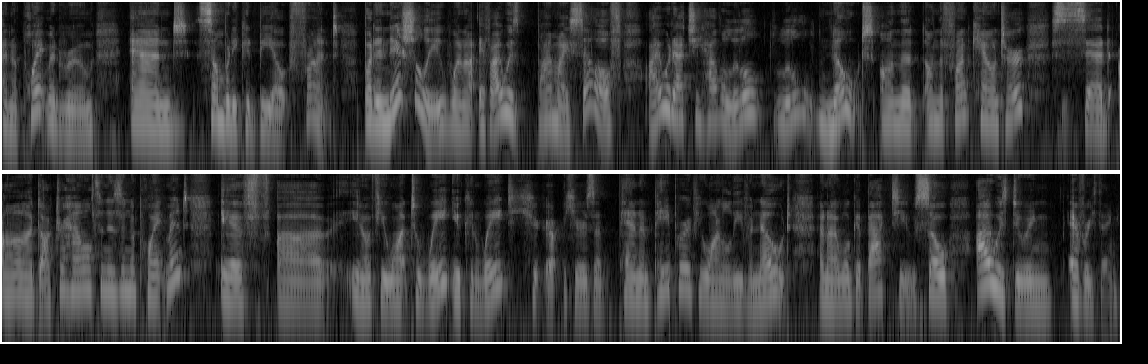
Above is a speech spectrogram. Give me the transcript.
an appointment room and somebody could be out front. But initially, when I, if I was by myself, I would actually have a little little note on the on the front counter said, uh, "Dr. Hamilton is an appointment. If uh, you know if you want to wait, you can wait. Here, here's a pen and paper if you want to leave a note, and I will get back to you." So I was doing everything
